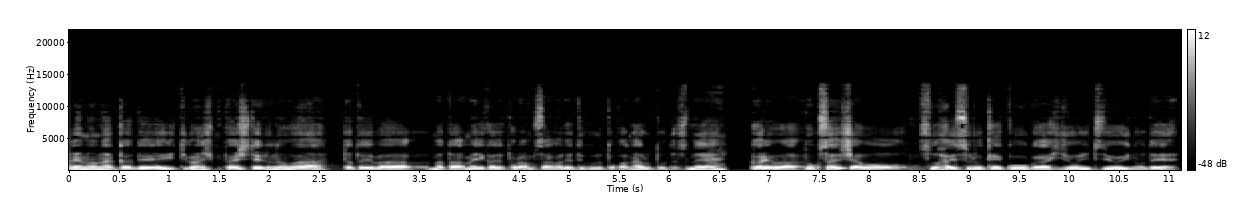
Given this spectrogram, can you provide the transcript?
れの中で一番失敗しているのは、例えばまたアメリカでトランプさんが出てくるとかなるとですね、はい、彼は独裁者を崇拝する傾向が非常に強いので、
